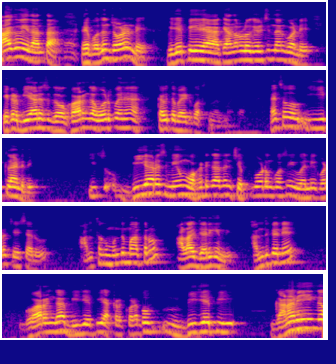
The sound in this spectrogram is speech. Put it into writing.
భాగం ఇదంతా. రేపు పొద్దున్న చూడండి. బీజేపీ కేంద్రంలో గెలిచింది అనుకోండి ఇక్కడ బీఆర్ఎస్ ఘోరంగా ఓడిపోయిన కవిత బయటకు వస్తుందన్నమాట. అండ్ సో ఇట్లాంటిది. ఈ బీఆర్ఎస్ మేము ఒకటి కాదని చెప్పుకోవడం కోసం ఇవన్నీ కూడా చేశారు. అంతకు ముందు మాత్రం అలా జరిగింది. అందుకనే ఘోరంగా బీజేపీ అక్కడ కూడా బీజేపీ గణనీయంగా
